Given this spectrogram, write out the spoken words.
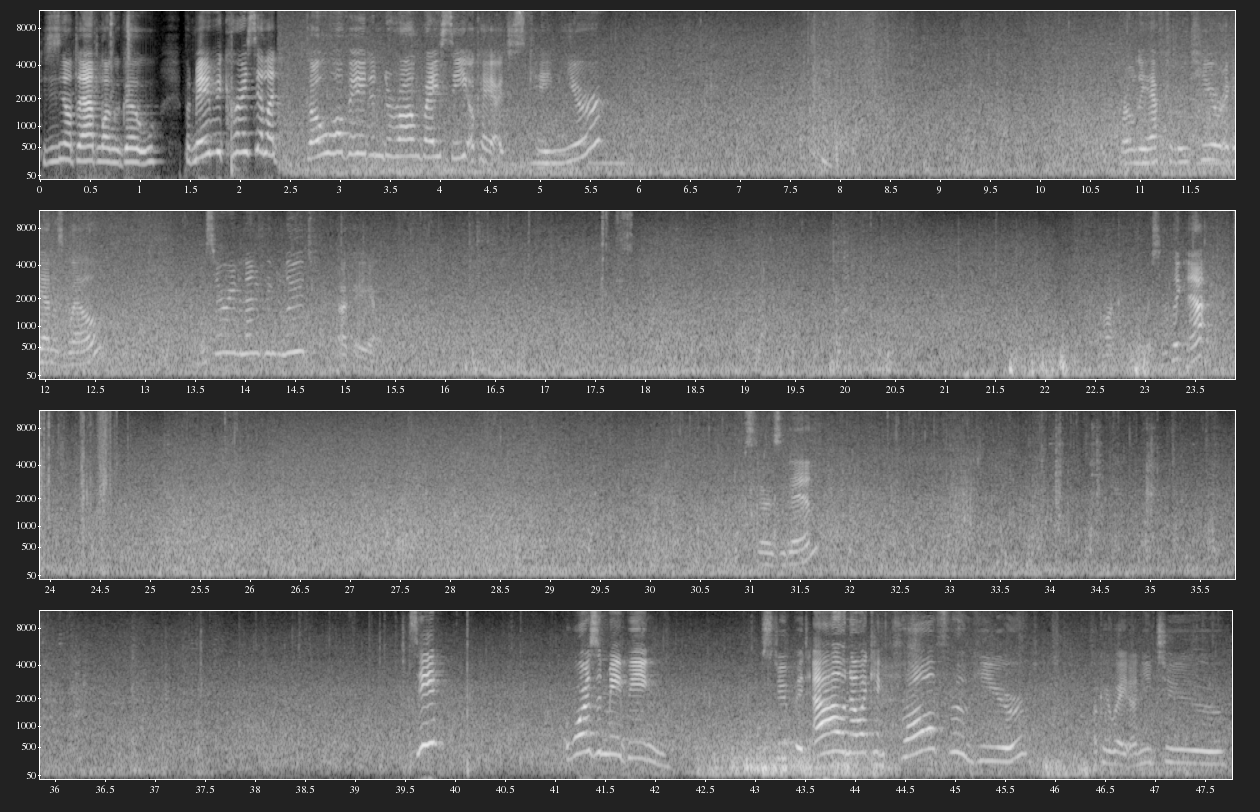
This is not that long ago, but maybe because I let go of it in the wrong way. See, okay, I just came here. Probably have to loot here again as well. Was there even anything to loot? Okay, yeah. Okay, there was! Upstairs again. See? It wasn't me being stupid. Ow, now I can crawl through here. Okay, wait, I need to...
